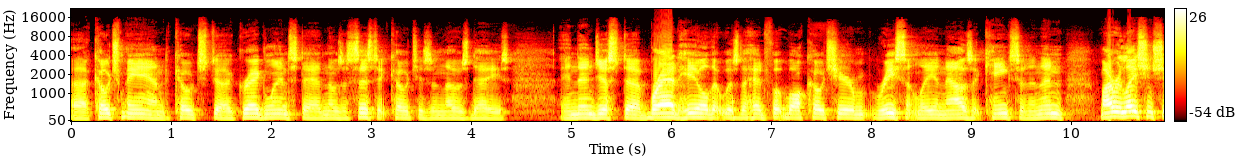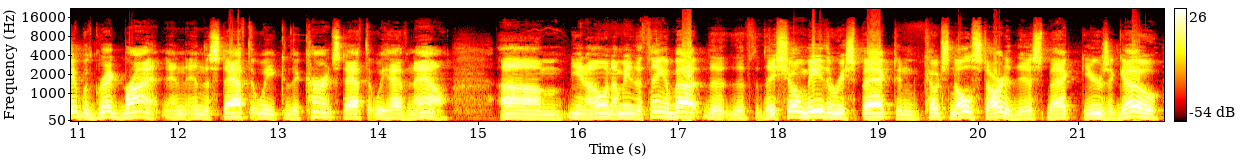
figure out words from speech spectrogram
Uh, coach Mann Coach uh, Greg Lindstedt, and those assistant coaches in those days. And then just uh, Brad Hill, that was the head football coach here recently and now is at Kingston. And then my relationship with Greg Bryant and, and the staff that we, the current staff that we have now. Um, you know, and I mean, the thing about the, the, they show me the respect, and Coach Knowles started this back years ago,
